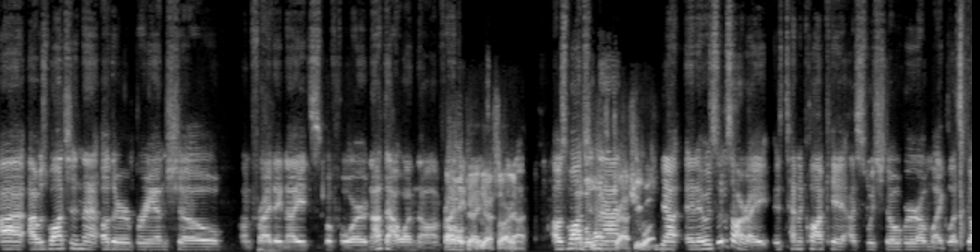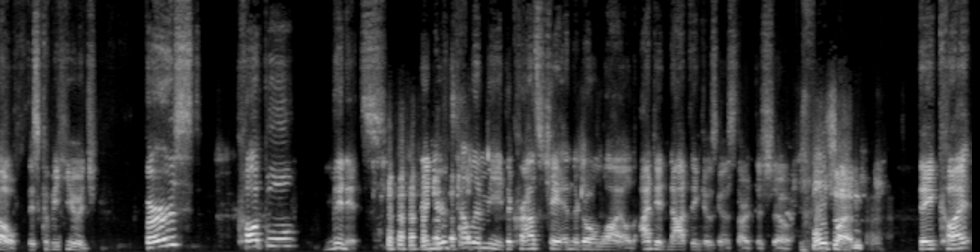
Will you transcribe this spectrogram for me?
I I was watching that other brand show on Friday nights before. Not that one, though. On Friday. Oh, okay, nights, yeah, sorry. but, uh, I was the watching less that. trashy one. Yeah, and it was it was all right. It's ten o'clock hit. I switched over. I'm like, let's go. This could be huge. First couple minutes, and you're telling me the crowd's chanting, they're going wild. I did not think it was gonna start the show. Full send. They cut.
